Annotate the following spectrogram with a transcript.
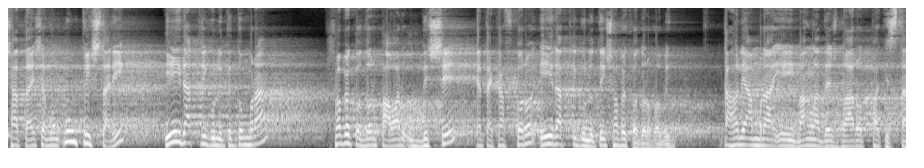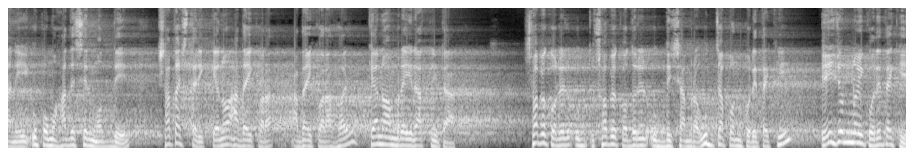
সাতাইশ এবং উনত্রিশ তারিখ? এই রাত্রিগুলিতে তোমরা সবে কদর পাওয়ার উদ্দেশ্যে এতেকাফ করো, এই রাত্রিগুলোতেই সবে কদর হবে। তাহলে আমরা এই বাংলাদেশ, ভারত, পাকিস্তান এই উপমহাদেশের মধ্যে সাতাশ তারিখ কেন আদায় করা আদায় করা হয়? কেন আমরা এই রাত্রিটা সবে করের সবে কদরের উদ্দেশ্যে আমরা উদযাপন করে থাকি? এই জন্যই করে থাকি,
